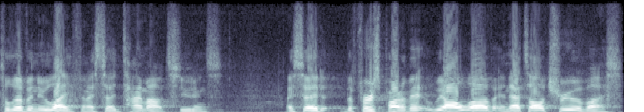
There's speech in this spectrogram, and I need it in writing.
to live a new life. And I said, Time out, students. I said, the first part of it we all love, and that's all true of us.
